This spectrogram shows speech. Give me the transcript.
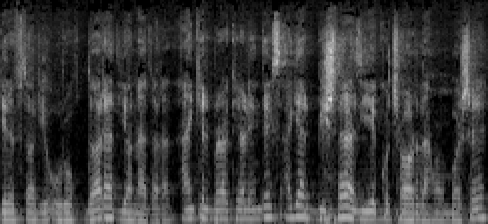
گرفتاری عروق دارد یا ندارد. ankle brachial index اگر بیشتر از یک و چهار دهم باشه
